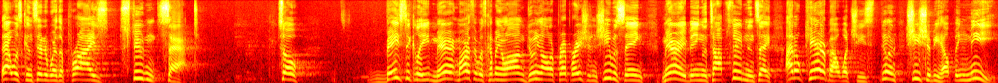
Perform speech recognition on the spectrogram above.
That was considered where the prize student sat. So basically, Mary, Martha was coming along doing all her preparation, she was seeing Mary being the top student and say, I don't care about what she's doing, she should be helping me.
